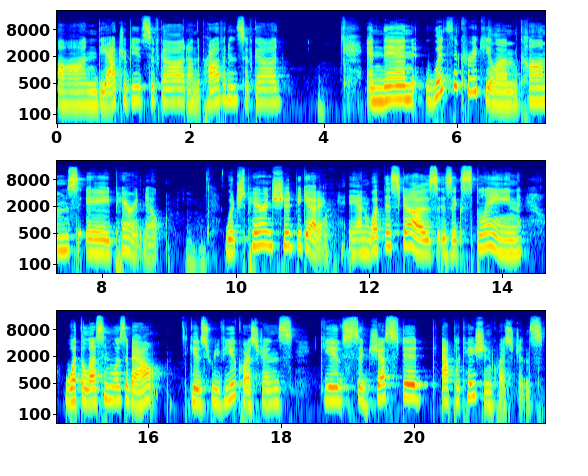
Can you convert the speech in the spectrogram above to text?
on the attributes of God, on the providence of God. And then with the curriculum comes a parent note, which parents should be getting. And what this does is explain what the lesson was about, gives review questions, gives suggested application questions,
